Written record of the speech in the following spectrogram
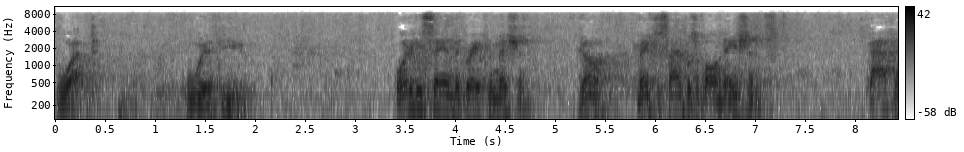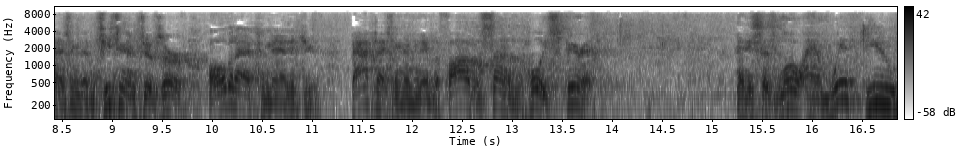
what? With you. What did he say in the Great Commission? Go, make disciples of all nations, baptizing them, teaching them to observe all that I have commanded you, baptizing them in the name of the Father, the Son, and the Holy Spirit. And he says, Lo, I am with you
